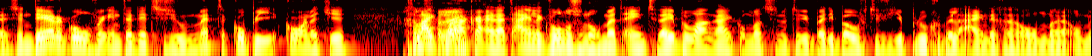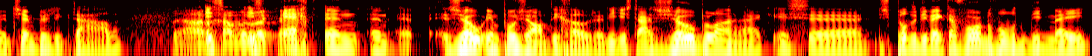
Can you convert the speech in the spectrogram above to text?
eh, zijn derde goal voor Inter dit seizoen. Met de koppie, cornertje. Gelijkmaker. En uiteindelijk wonnen ze nog met 1-2. Belangrijk omdat ze natuurlijk bij die bovenste vier ploegen willen eindigen om, eh, om in de Champions League te halen. ja dat is, gaan we is lukken. echt een, een, eh, zo imposant, die gozer. Die is daar zo belangrijk. Is, eh, die speelde die week daarvoor bijvoorbeeld niet mee.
